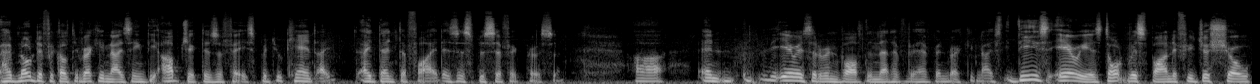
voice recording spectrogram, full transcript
have no difficulty recognizing the object as a face, but you can't identify it as a specific person. Uh, and the areas that are involved in that have, have been recognized. These areas don't respond if you just show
